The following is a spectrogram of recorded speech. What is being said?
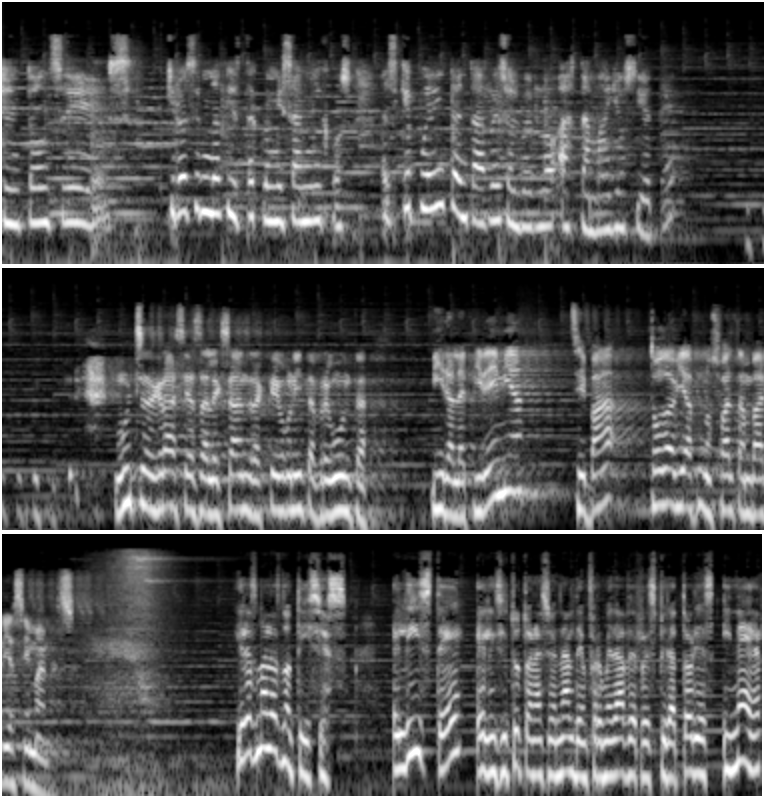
Entonces, quiero hacer una fiesta con mis amigos, así que puedo intentar resolverlo hasta mayo 7. Muchas gracias Alexandra, qué bonita pregunta. Mira, la epidemia se va, todavía nos faltan varias semanas. Y las malas noticias. El ISTE, el Instituto Nacional de Enfermedades Respiratorias INER,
